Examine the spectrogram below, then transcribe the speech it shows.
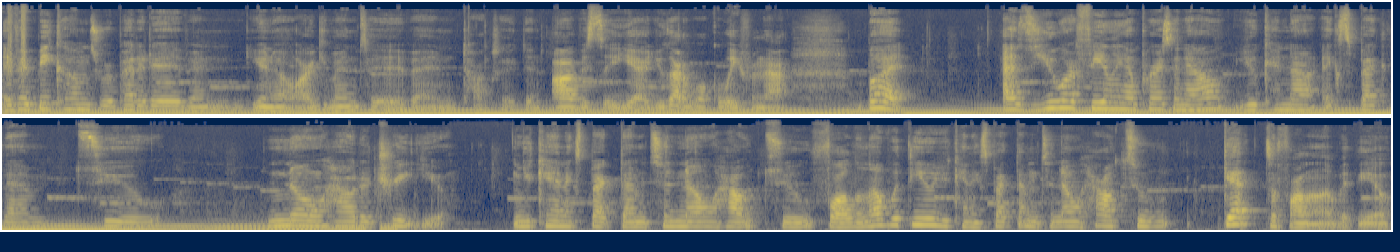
If it becomes repetitive and, you know, argumentative and toxic, then obviously, yeah, you got to walk away from that. But as you are feeling a person out, you cannot expect them to know how to treat you. You can't expect them to know how to fall in love with you. You can't expect them to know how to get to fall in love with you.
